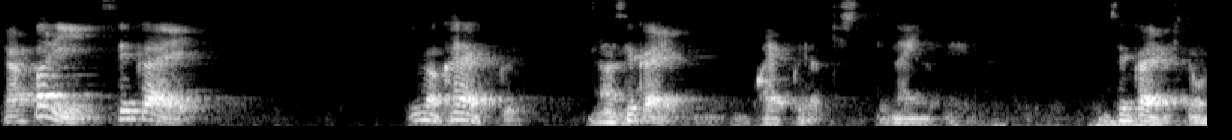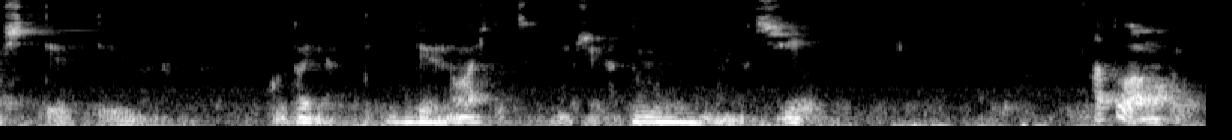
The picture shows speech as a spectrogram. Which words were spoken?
やっぱり世界、今カヤック、はい。世界のカヤックだけ知ってないので、世界の人を知ってるっていうようなことになってるっていうのは一つ面白いなと思いますし、あとはまあ、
